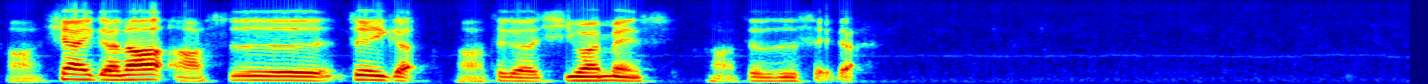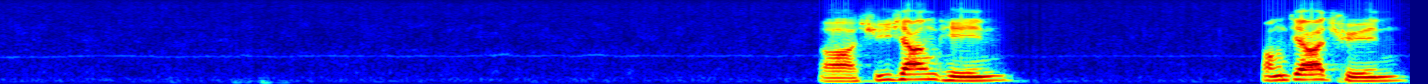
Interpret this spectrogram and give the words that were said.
啊，下一个呢？啊，是这一个啊，这个 C Y Mans 啊，这个是谁的？啊，徐香婷、黄家群，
